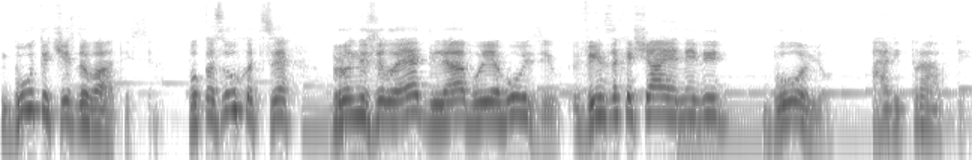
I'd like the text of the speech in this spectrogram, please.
Бути чи здаватися? Показуха це бронежилет для боягузів. Він захищає не від болю, а від правди.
